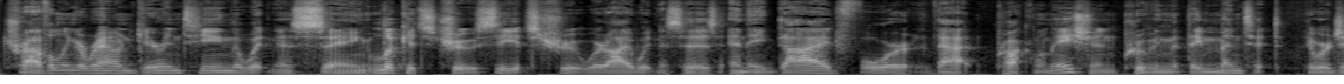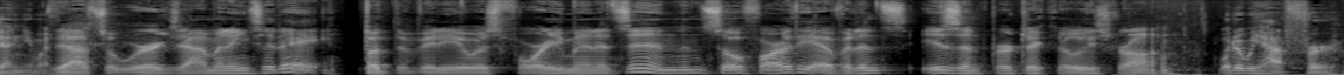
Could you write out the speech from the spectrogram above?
traveling around guaranteeing the witness, saying, Look, it's true, see, it's true, we're eyewitnesses. And they died for that proclamation, proving that they meant it, they were genuine. That's what we're examining today. But the video is 40 minutes in, and so far the evidence isn't particularly strong. What do we have for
